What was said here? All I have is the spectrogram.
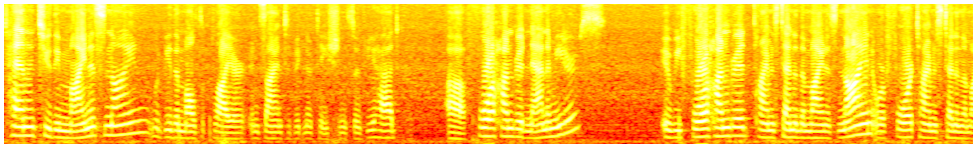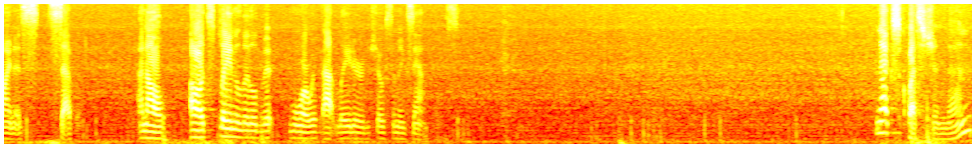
10 to the minus 9 would be the multiplier in scientific notation. So if you had uh, 400 nanometers, it would be 400 times 10 to the minus 9 or 4 times 10 to the minus 7. And I'll, I'll explain a little bit more with that later and show some examples. Next question then.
